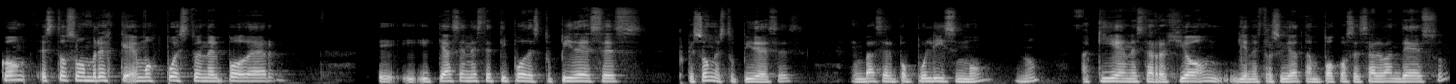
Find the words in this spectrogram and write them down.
con estos hombres que hemos puesto en el poder y, que hacen este tipo de estupideces, porque son estupideces, en base al populismo, ¿no? Aquí en esta región y en nuestra ciudad tampoco se salvan de eso.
